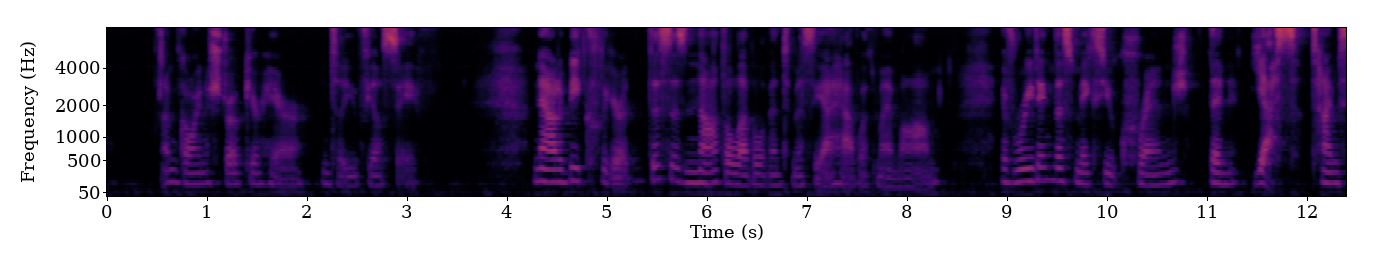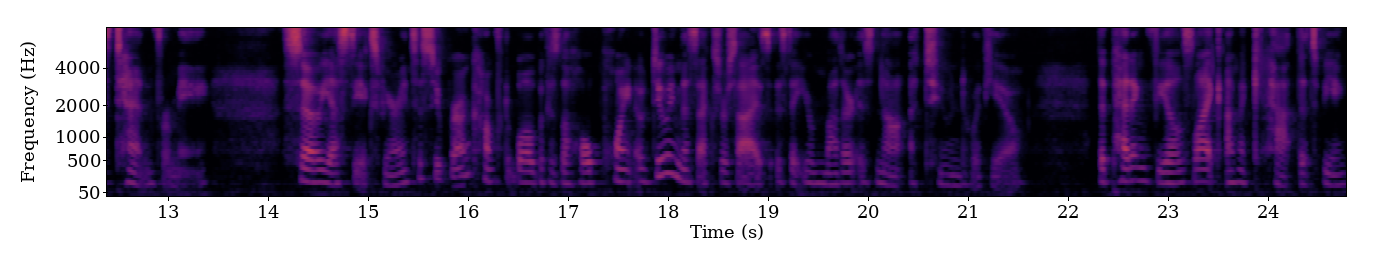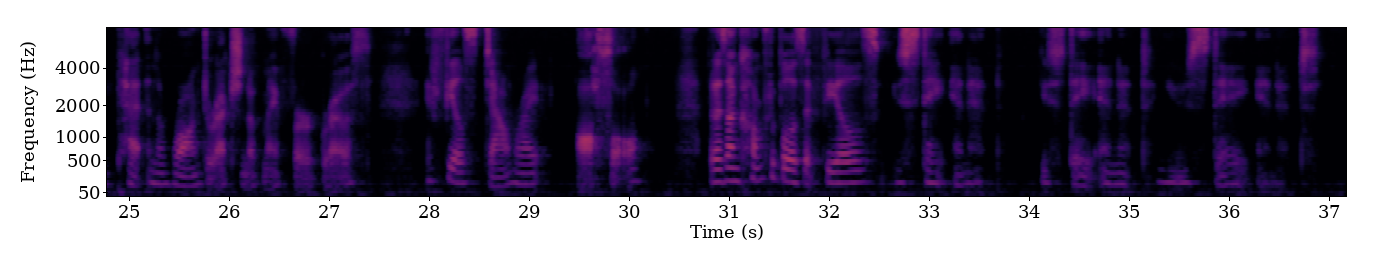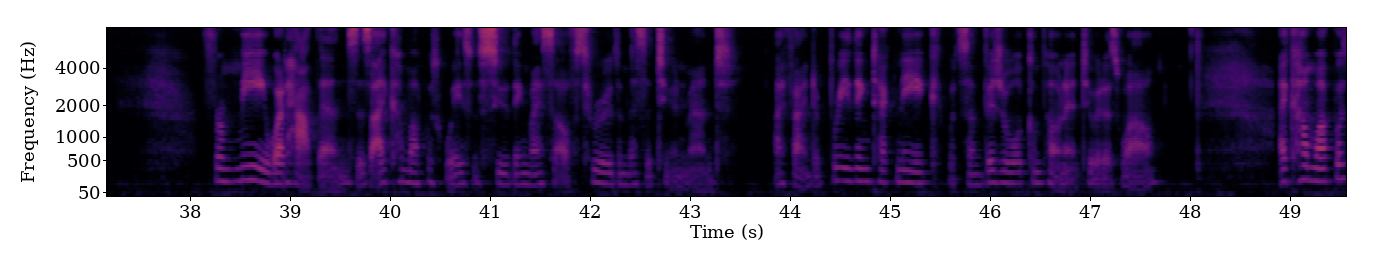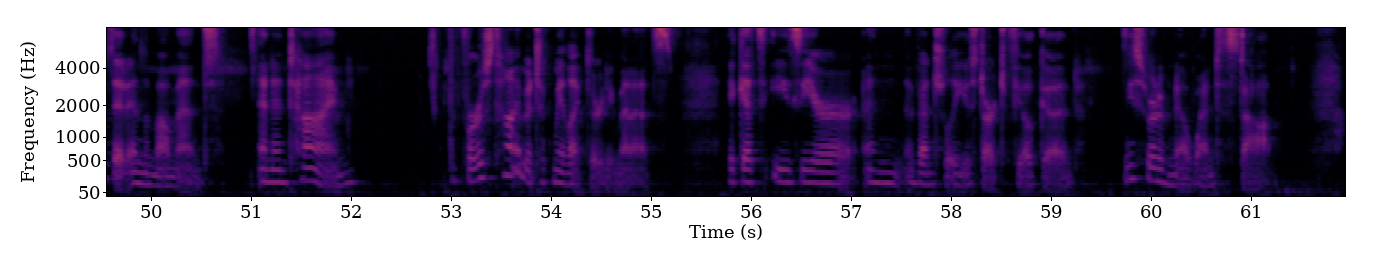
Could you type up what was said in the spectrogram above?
I'm going to stroke your hair until you feel safe. Now, to be clear, this is not the level of intimacy I have with my mom. If reading this makes you cringe, then yes, times 10 for me. So, yes, the experience is super uncomfortable because the whole point of doing this exercise is that your mother is not attuned with you. The petting feels like I'm a cat that's being pet in the wrong direction of my fur growth. It feels downright awful. But as uncomfortable as it feels, you stay in it. You stay in it. You stay in it for me, what happens is I come up with ways of soothing myself through the misattunement. I find a breathing technique with some visual component to it as well. I come up with it in the moment and in time. The first time it took me like 30 minutes. It gets easier and eventually you start to feel good. You sort of know when to stop.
